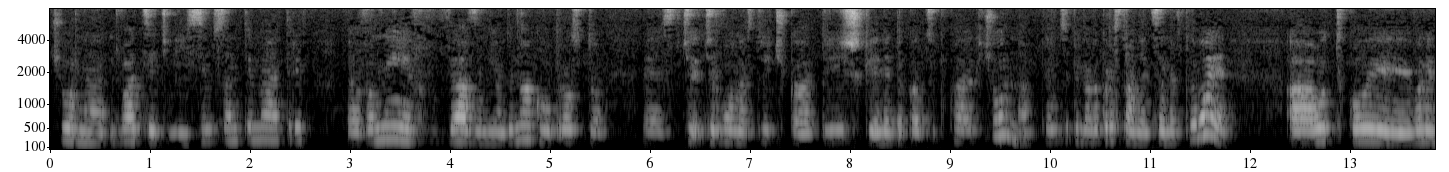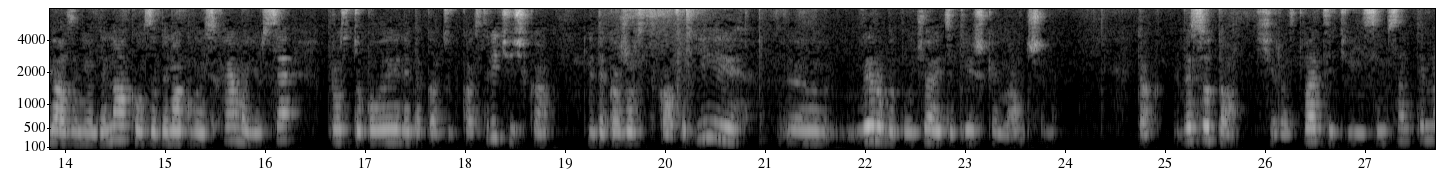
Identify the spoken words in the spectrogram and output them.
Чорна 28 см. Вони вв'язані одинаково, просто е, червона стрічка трішки не така цупка, як чорна. В принципі, на використання це не впливає. А от коли вони в'язані одинаково, з одинаковою схемою, все. Просто коли не така цупка стрічечка, не така жорстка, тоді е, вироби получаються трішки меншими. Так, висота ще раз 28 см.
